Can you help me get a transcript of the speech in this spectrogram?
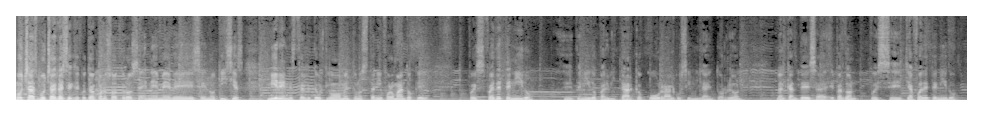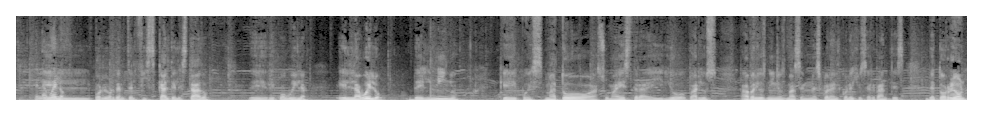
Muchas, muchas gracias que contaron con nosotros en MBS Noticias. Miren, este, de último momento nos están informando que pues fue detenido, detenido para evitar que ocurra algo similar en Torreón. La alcaldesa, eh, perdón, pues eh, ya fue detenido El abuelo. por el orden del fiscal del estado eh, de Coahuila, el abuelo del niño que pues mató a su maestra e hirió varios a varios niños más en una escuela en el Colegio Cervantes de Torreón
